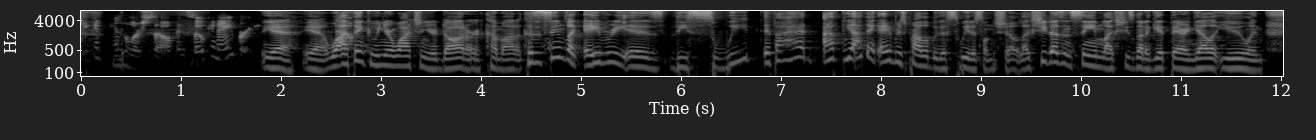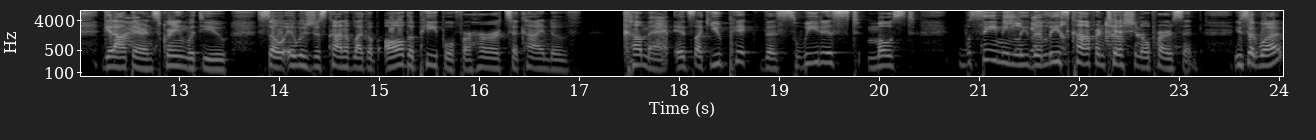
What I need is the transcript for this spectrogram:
she can handle herself, and so can Avery. Yeah, yeah. Well, I think when you're watching your daughter come out, because it seems like Avery is the sweet. If I had, I, yeah, I think Avery's probably the sweetest on the show. Like she doesn't seem like she's gonna get there and yell at you and get out there and scream with you. So it was just kind of like of all the people for her to kind of come at. It's like you pick the sweetest, most seemingly the least confrontational person. You said what?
